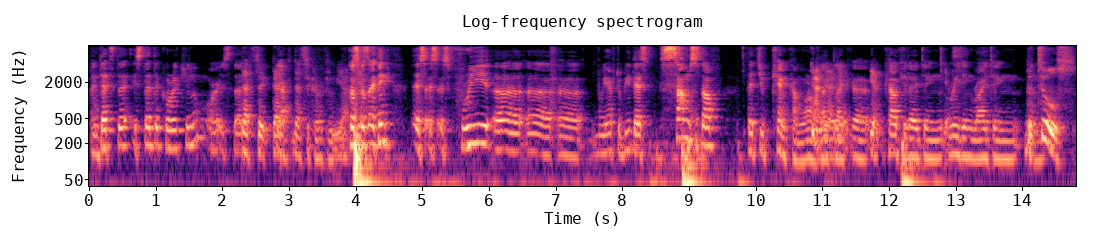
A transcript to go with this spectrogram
And that's the is that the curriculum or is that That's the that, yeah. that's the curriculum. Yeah, because I think as, as, as free uh, uh, uh, we have to be. There's some stuff that you can come around, Yeah, like yeah, like Uh, yeah. calculating, Yes. reading, writing. the tools.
